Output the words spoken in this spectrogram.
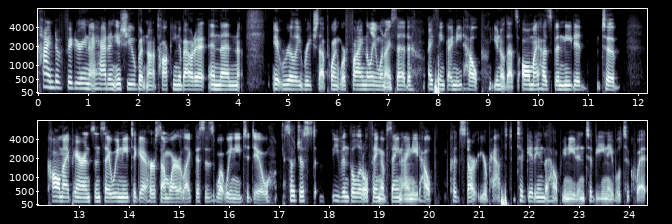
kind of figuring I had an issue, but not talking about it. And then it really reached that point where finally, when I said, I think I need help, you know, that's all my husband needed to call my parents and say, we need to get her somewhere. Like, this is what we need to do. So, just even the little thing of saying, I need help could start your path to getting the help you need and to being able to quit.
